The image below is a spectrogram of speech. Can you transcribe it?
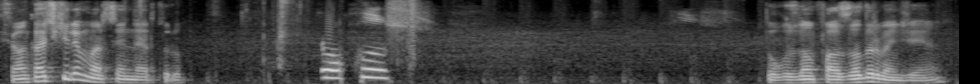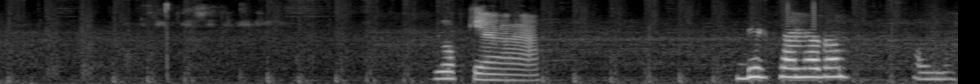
Şu an kaç kilin var senin Ertuğrul? 9. 9'dan fazladır bence ya. Yok ya. Bir tane adam. Aynen.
